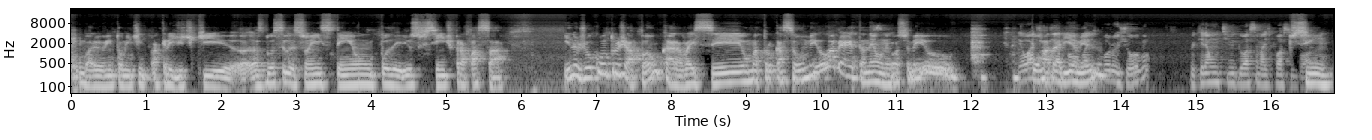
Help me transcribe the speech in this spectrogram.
embora eu eventualmente acredite que as duas seleções tenham poderio suficiente para passar. E no jogo contra o Japão, cara, vai ser uma trocação meio aberta, né? Um negócio meio eu porradaria acho que o mesmo. Vai pôr o jogo, porque ele é um time que gosta mais de posse de bola. Sim.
